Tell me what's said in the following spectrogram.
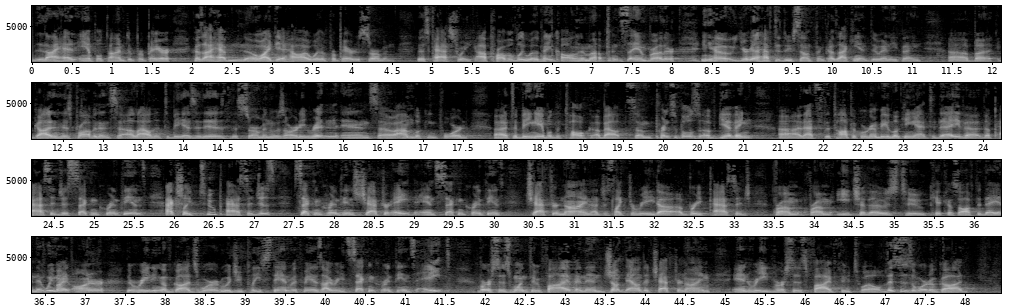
that I had ample time to prepare because I have no idea how I would have prepared a sermon this past week. I probably would have been calling him up and saying, brother, you know, you're going to have to do something because I can't do anything. Uh, but God in His providence allowed it to be as it is. The sermon was already written, and so I'm looking forward uh, to being able to talk about some principles of giving. Uh, that's the topic we're going to be looking at today. The, the passage is Second Corinthians. Actually, two passages. Second Corinthians chapter 8 and Second Corinthians chapter 9. I'd just like to read a, a brief passage from, from each of those to kick us off today. And that we might honor the reading of God's Word, would you please stand with me as I read 2 Corinthians 8, verses 1 through 5, and then jump down to chapter 9 and read verses 5 through 12. This is the Word of God,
